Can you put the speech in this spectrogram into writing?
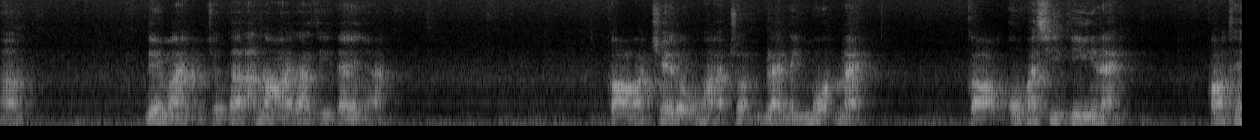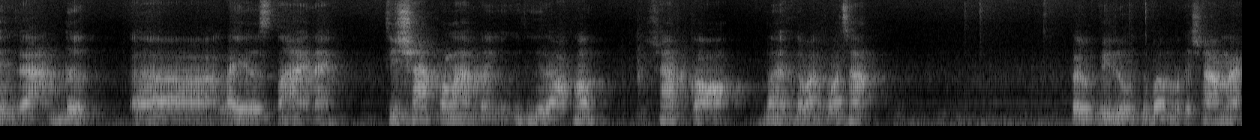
đó. điểm ảnh chúng ta đã nói là gì đây nhỉ? Có chế độ hòa trộn blending mode này có opacity này có thể dán được uh, layer style này. Thì Sharp có làm được những cái thứ đó không? Sharp có. Đây các bạn quan sát. Tôi ví dụ tôi bấm vào cái Sharp này.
